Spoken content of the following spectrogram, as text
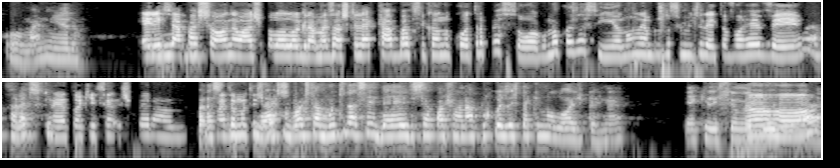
Pô, maneiro. Ele se apaixona, eu acho, pelo holograma, mas acho que ele acaba ficando com outra pessoa, alguma coisa assim. Eu não lembro do filme direito, eu vou rever. Ué, parece que. Né, tô aqui esperando. Parece mas que é muito divertido. gosta muito dessa ideia de se apaixonar por coisas tecnológicas, né? Tem aquele filme uhum.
